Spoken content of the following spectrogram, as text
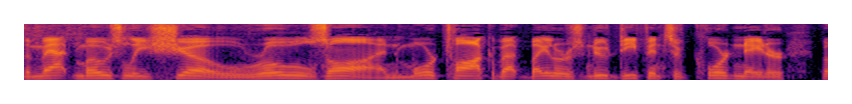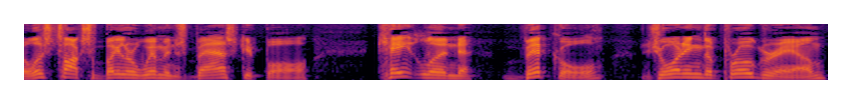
The Matt Mosley Show rolls on. More talk about Baylor's new defensive coordinator. But let's talk some Baylor women's basketball. Caitlin Bickle joining the program.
